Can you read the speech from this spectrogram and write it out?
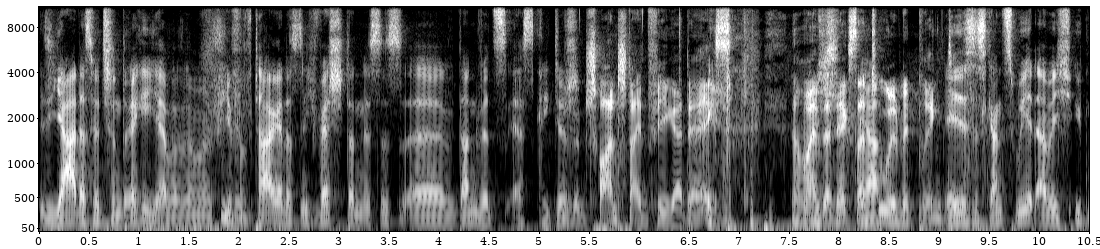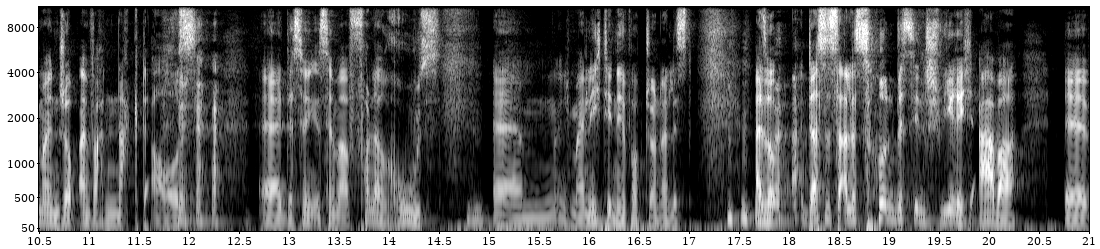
ja, das wird schon dreckig, aber wenn man vier, fünf Tage das nicht wäscht, dann ist es, äh, dann wird es erst kritisch. So ein Schornsteinfeger, der Ex- nochmal sein extra Ja. Tool mitbringt. Es ist ganz weird, aber ich übe meinen Job einfach nackt aus. äh, deswegen ist er immer voller Ruß. Ähm, ich meine nicht den Hip-Hop-Journalist. Also, das ist alles so ein bisschen schwierig, aber äh,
